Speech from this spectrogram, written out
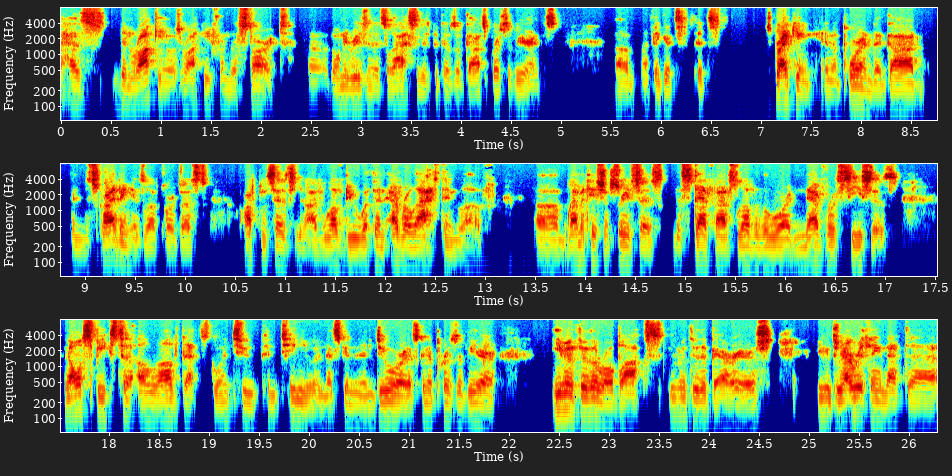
has been rocky. It was rocky from the start. Uh, the only reason it's lasted is because of God's perseverance. Um, I think it's it's striking and important that God, in describing his love towards us, often says, you know, I've loved you with an everlasting love. Um, Lamentations 3 says, the steadfast love of the Lord never ceases. It all speaks to a love that's going to continue and that's going to endure, that's going to persevere, even through the roadblocks, even through the barriers, even through everything that uh,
